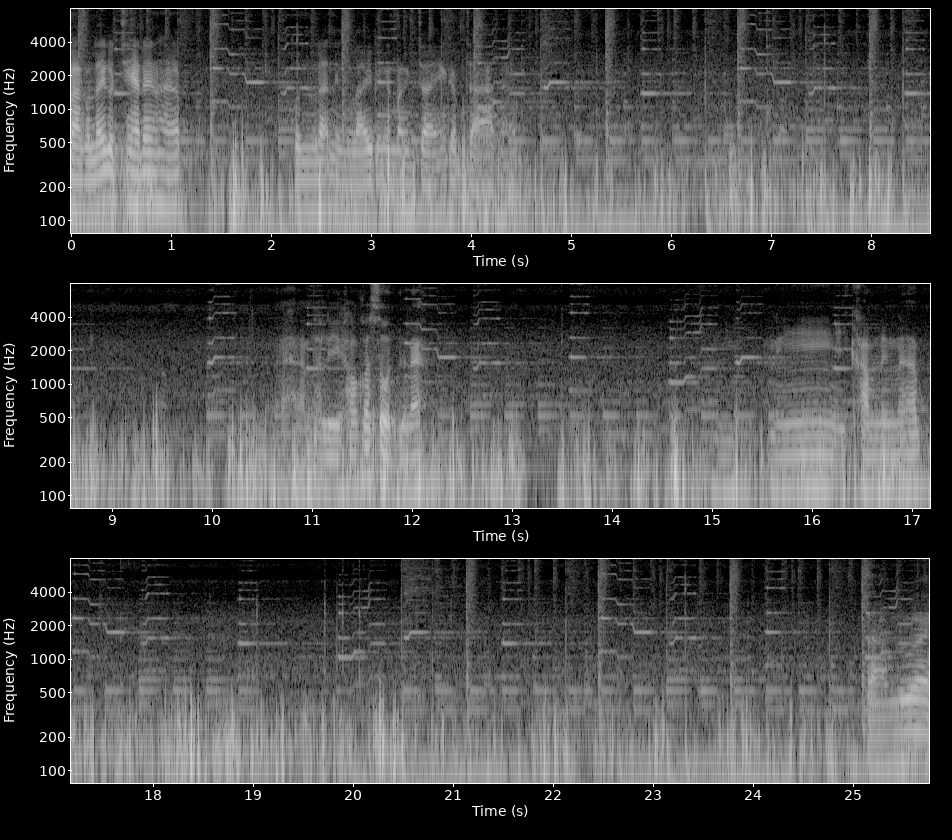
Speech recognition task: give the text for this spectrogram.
ฝากกดไลค์กดแชร์ด้วยนะครับ คนละหนึ่งไลค์เป็นกำลังใจให้กับจาร์ดนะครับอาหารทะเลเขาก็สดอยู่นะ นี่อีกคำหนึ่งนะครับตามด้วย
